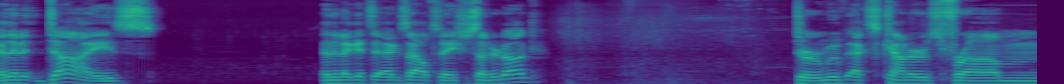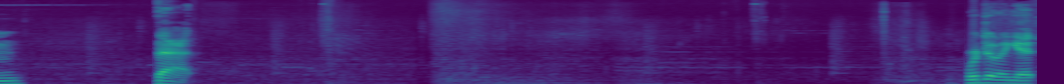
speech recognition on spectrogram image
And then it dies. And then I get to exile Tenacious Underdog to remove X counters from that. We're doing it.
